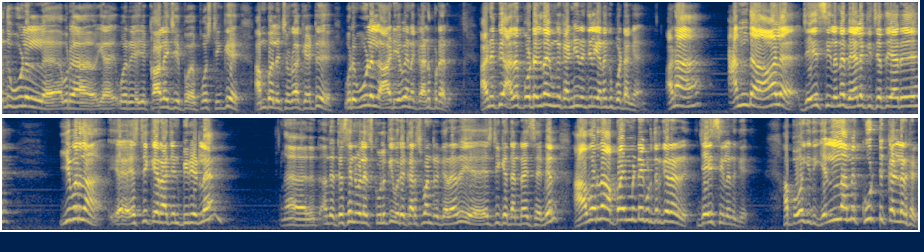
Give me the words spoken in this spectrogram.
வந்து ஊழல் ஒரு ஒரு காலேஜ் போஸ்டிங்க்கு ஐம்பது லட்சம் ரூபா கேட்டு ஒரு ஊழல் ஆடியோவை எனக்கு அனுப்புனார். அனுப்பி அதை போட்டதுக்கு தான் இவங்க கண்ணீர் அஞ்சலி எனக்கு போட்டாங்க. ஆனால் அந்த ஆளை ஜெயசீலனை வேலைக்கு சேர்த்து யாரு? இவர் தான் எஸ்டிகே ராஜன் பீரியடில் அந்த திசன்வேலை ஸ்கூலுக்கு இவர் கரஸ்பாண்ட் இருக்கிறாரு எஸ்டிகே தண்டராஜ் சேமியல். அவர் தான் அப்பாயின்மெண்ட்டே கொடுத்துருக்கிறாரு ஜெயசீலனுக்கு. அப்போது இது எல்லாமே கூட்டுக்கள்ளர்கள்.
